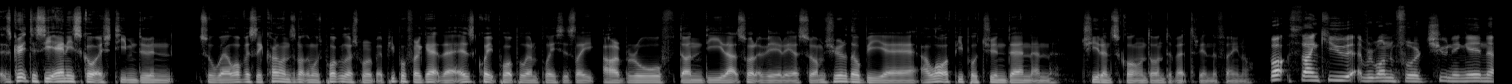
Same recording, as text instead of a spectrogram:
it's great to see any Scottish team doing so well. Obviously, curling's not the most popular sport, but people forget that it is quite popular in places like Arbroath, Dundee, that sort of area. So I'm sure there'll be uh, a lot of people tuned in and cheering Scotland on to victory in the final. But thank you everyone for tuning in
